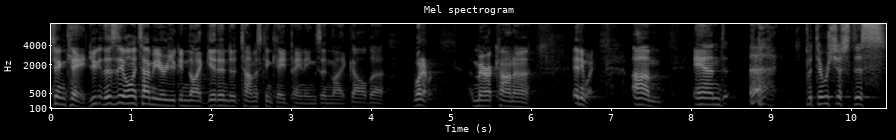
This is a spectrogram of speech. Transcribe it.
Kinkade. You, this is the only time of year you can like get into Thomas Kinkade paintings and like all the whatever, Americana. Anyway, um, and but there was just this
